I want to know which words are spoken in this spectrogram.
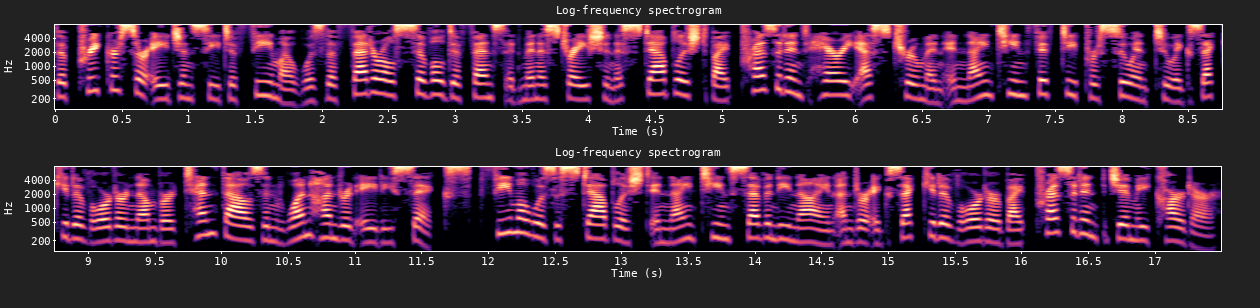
The precursor agency to FEMA was the Federal Civil Defense Administration established by President Harry S. Truman in 1950 pursuant to Executive Order No. 10186. FEMA was established in 1979 under Executive Order by President Jimmy Carter.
